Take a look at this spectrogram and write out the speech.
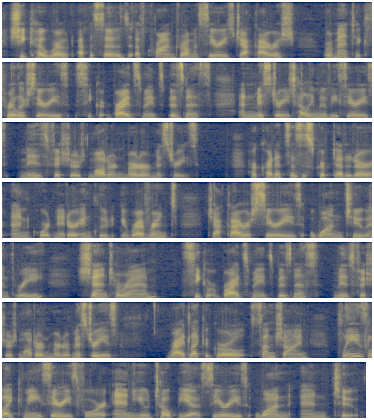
She co wrote episodes of crime drama series Jack Irish, romantic thriller series Secret Bridesmaids Business, and mystery telemovie series Ms. Fisher's Modern Murder Mysteries. Her credits as a script editor and coordinator include Irreverent, Jack Irish Series 1, 2, and 3, Shantaram, Secret Bridesmaids Business, Ms. Fisher's Modern Murder Mysteries, Ride Like a Girl, Sunshine, Please Like Me Series 4, and Utopia Series 1 and 2.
